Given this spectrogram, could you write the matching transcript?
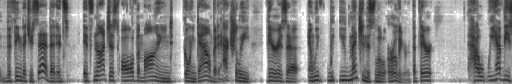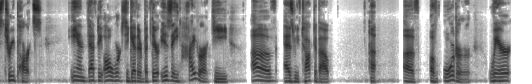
the thing that you said that it's it's not just all the mind going down, but Mm-hmm. actually there is a, and we, we you mentioned this a little earlier, but there how we have these three parts and that they all work together, but there is a hierarchy of, as we've talked about, uh, of of order where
